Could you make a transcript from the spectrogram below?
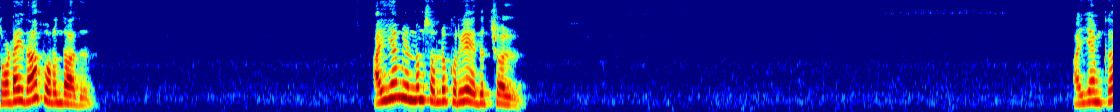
தொடை தான் பொருந்தாது. ஐயம் என்னும் சொல்லுக்குரிய எதிர்ச்சொல். ஐயம்க்கு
